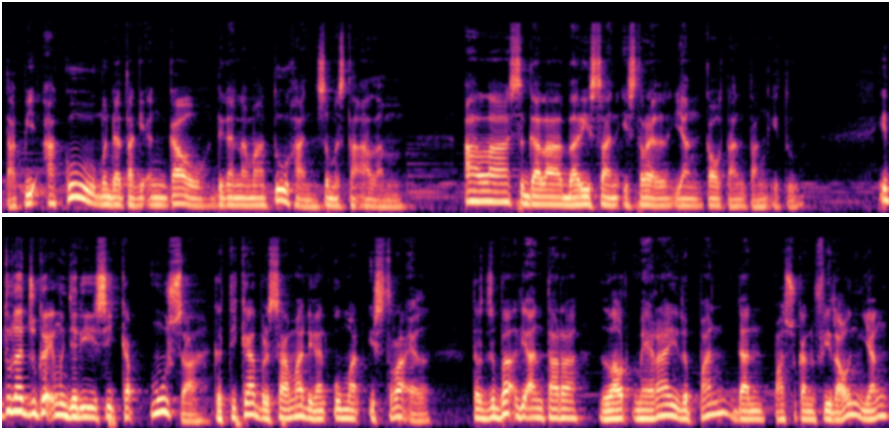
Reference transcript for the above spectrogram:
tapi aku mendatangi engkau dengan nama Tuhan semesta alam, Allah segala barisan Israel yang kau tantang itu. Itulah juga yang menjadi sikap Musa ketika bersama dengan umat Israel terjebak di antara Laut Merah di depan dan pasukan Firaun yang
